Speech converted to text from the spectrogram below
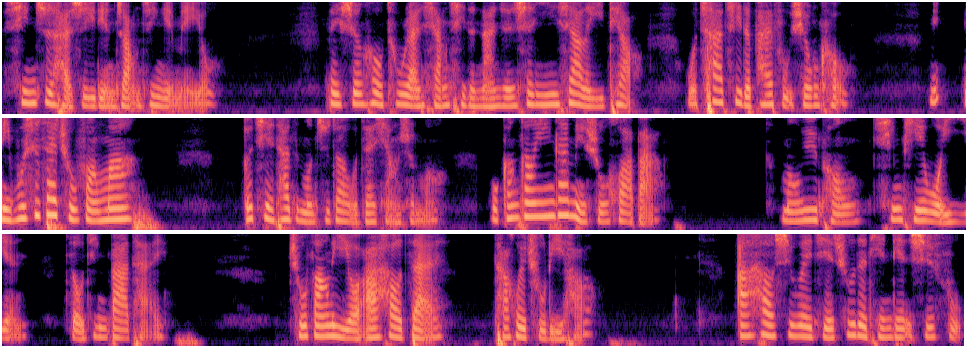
心智还是一点长进也没有。被身后突然响起的男人声音吓了一跳，我岔气的拍抚胸口。你你不是在厨房吗？而且他怎么知道我在想什么？我刚刚应该没说话吧？牟玉鹏轻瞥我一眼，走进吧台。厨房里有阿浩在，他会处理好。阿浩是位杰出的甜点师傅，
